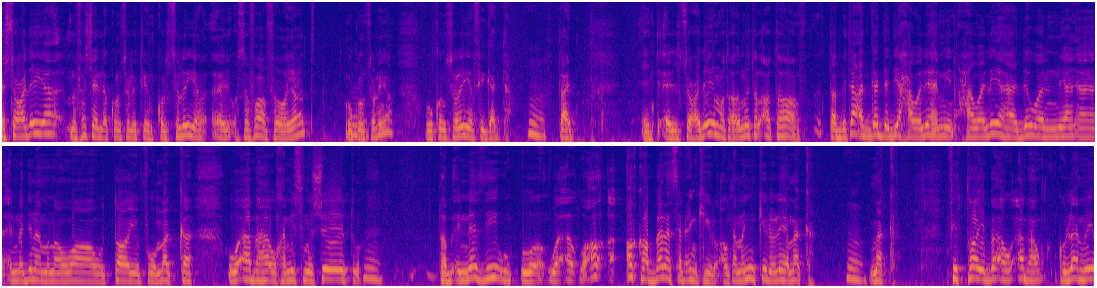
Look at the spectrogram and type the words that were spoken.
السعودية ما فيهاش إلا قنصليتين قنصليه آه، سفاره في الرياض وقنصليه وقنصليه في جدة. طيب السعودية متواميه الأطراف. طب بتاعة جدة دي حواليها مين؟ حواليها دول يعني آه، المدينة المنورة والطايف ومكة وأبها وخميس مشيط و... طب الناس دي و- و- واقرب بلد 70 كيلو أو 80 كيلو هي مكة. مكة. في الطايف بقى وأبها كلها 100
